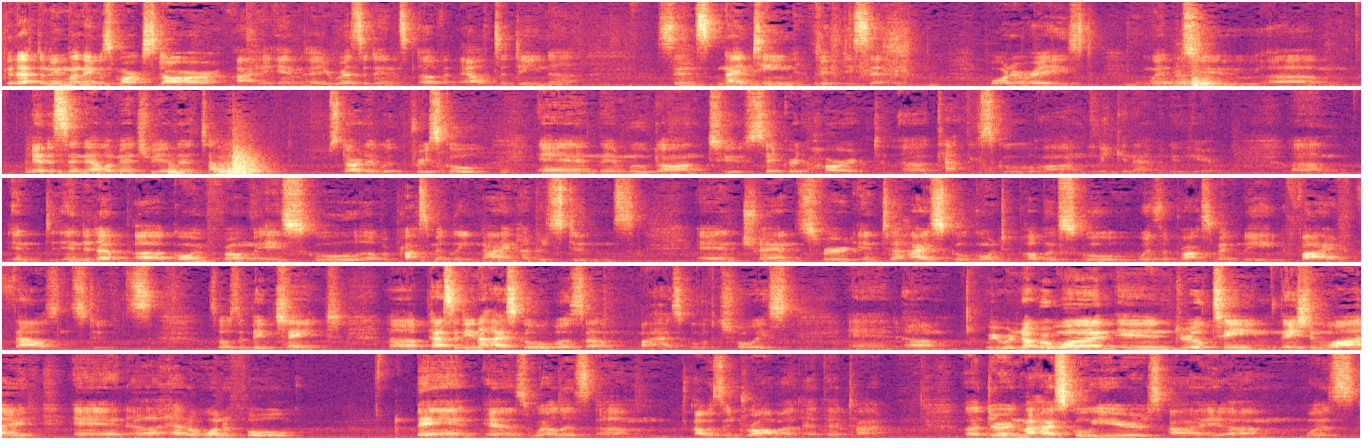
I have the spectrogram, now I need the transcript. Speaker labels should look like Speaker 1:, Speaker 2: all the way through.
Speaker 1: Good afternoon, my name is Mark Starr. I am a resident of Altadena since 1957. Born and raised. Went to um, Edison Elementary at that time. Started with preschool and then moved on to Sacred Heart uh, Catholic School on Lincoln Avenue here. Um, and ended up uh, going from a school of approximately 900 students and transferred into high school, going to public school with approximately 5,000 students. So it was a big change. Uh, Pasadena High School was um, my high school of choice. And um, we were number one in drill team nationwide and uh, had a wonderful band as well as um, I was in drama at that time. Uh, during my high school years, I um, was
